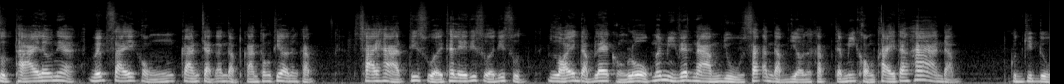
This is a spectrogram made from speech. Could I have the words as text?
สุดท้ายแล้วเนี่ยเว็บไซต์ของการจัดอันดับการท่องเที่ยวนะครับชายหาดที่สวยทะเลที่สวยที่สุดร้อยอันดับแรกของโลกไม่มีเวียดนามอยู่สักอันดับเดียวนะครับ จะมีของไทยทั้ง 5 อันดับคุณคิดดู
